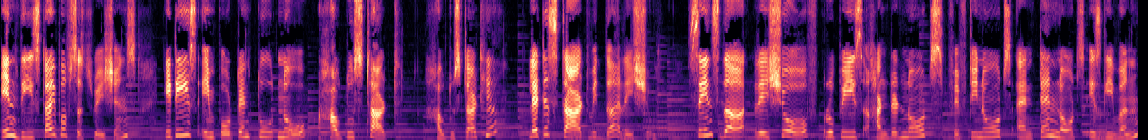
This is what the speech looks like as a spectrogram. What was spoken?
In these type of situations, it is important to know how to start. How to start here? Let us start with the ratio. Since the ratio of rupees 100 notes, 50 notes and 10 notes is given,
